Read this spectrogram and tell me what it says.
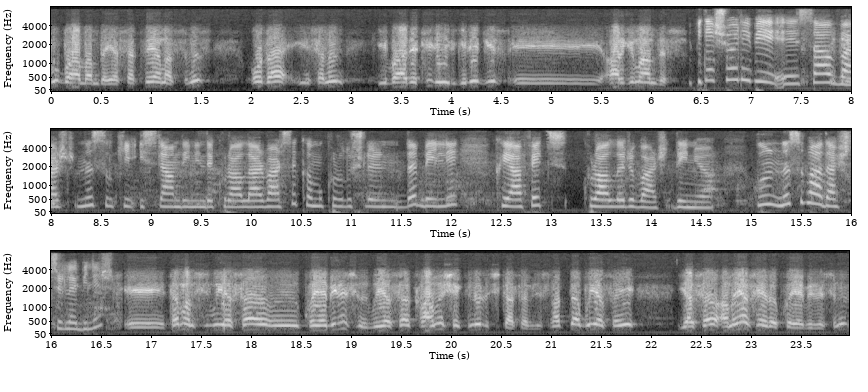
bu bağlamda yasaklayamazsınız. O da insanın ibadetiyle ilgili bir e, argümandır. Bir de şöyle bir e, sav var. Nasıl ki İslam dininde kurallar varsa kamu kuruluşlarında belli kıyafet kuralları var deniyor. Bu nasıl bağdaştırılabilir? E, tamam siz bu yasağı e, koyabilirsiniz. Bu yasağı kanun şeklinde de çıkartabilirsiniz. Hatta bu yasayı yasa anayasaya da koyabilirsiniz.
